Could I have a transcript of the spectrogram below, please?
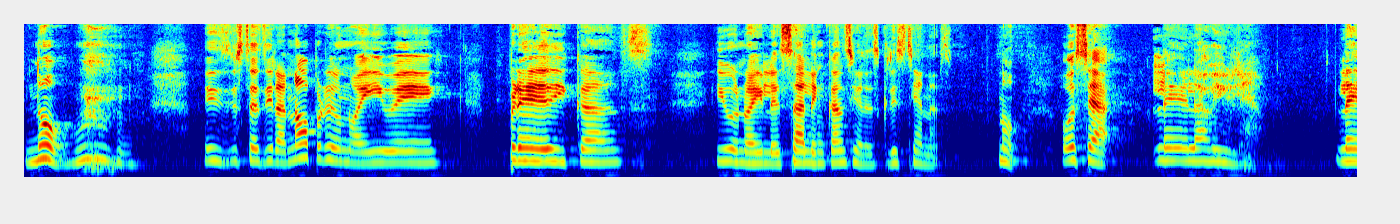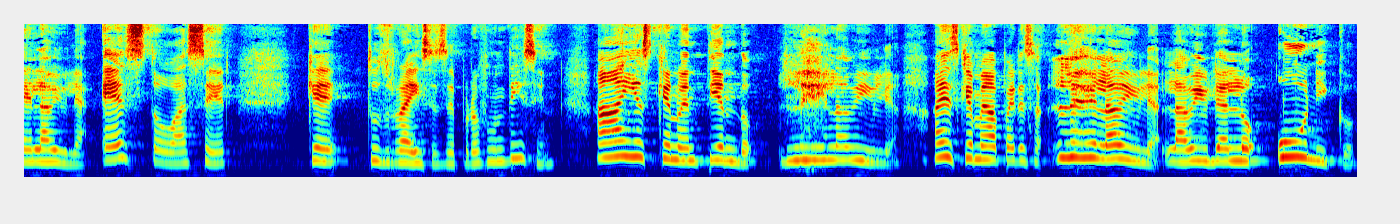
No. Y usted dirá, no, pero uno ahí ve prédicas y uno ahí le salen canciones cristianas. No. O sea, lee la Biblia lee la Biblia. Esto va a hacer que tus raíces se profundicen. Ay, es que no entiendo. Lee la Biblia. Ay, es que me da pereza. Lee la Biblia. La Biblia es lo único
